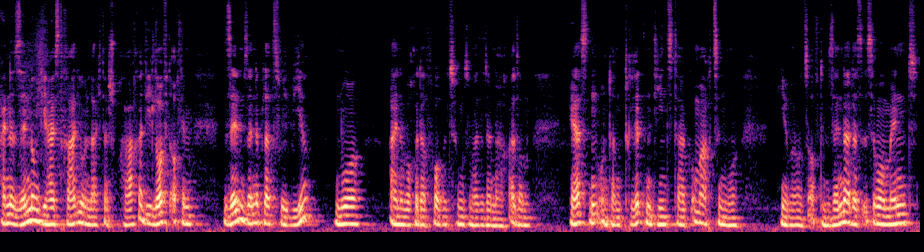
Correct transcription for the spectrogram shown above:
eine Sendung, die heißt Radio in leichter Sprache. Die läuft auf demselben Sendeplatz wie wir, nur eine Woche davor bzw. danach. Also am ersten und am dritten Dienstag um 18 Uhr hier bei uns auf dem Sender. Das ist im Moment,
